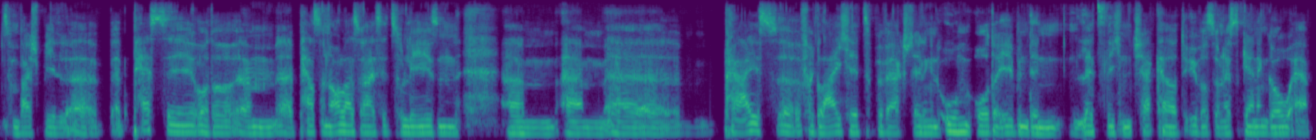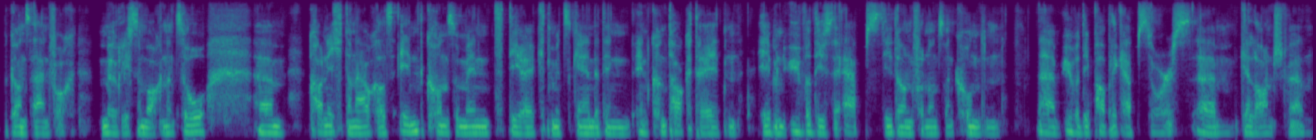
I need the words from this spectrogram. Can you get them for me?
zum Beispiel äh, Pässe oder ähm, äh, Personalausweise zu lesen, ähm, ähm, äh, Preisvergleiche zu bewerkstelligen, um oder eben den letztlichen Checkout über so eine Scan-and-Go-App ganz einfach möglich zu machen. Und so ähm, kann ich dann auch als Endkonsument direkt mit Scannet in, in Kontakt treten, eben über diese Apps, die dann von unseren Kunden äh, über die Public App Stores ähm, gelauncht werden.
